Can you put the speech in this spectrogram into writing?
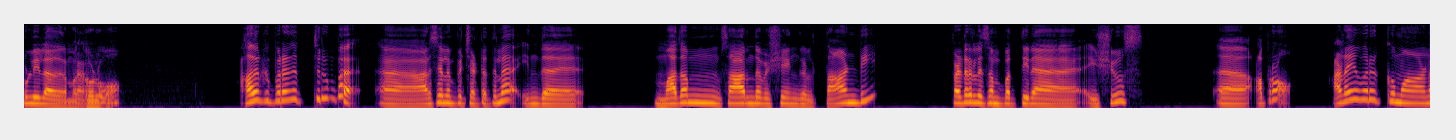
புள்ளியில் அதை நம்ம. தொழுவோம் அதற்கு பிறகு திரும்ப அரசியலமைப்பு சட்டத்தில் இந்த மதம் சார்ந்த விஷயங்கள் தாண்டி ஃபெடரலிசம் பற்றின இஷ்யூஸ் அப்புறம் அனைவருக்குமான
